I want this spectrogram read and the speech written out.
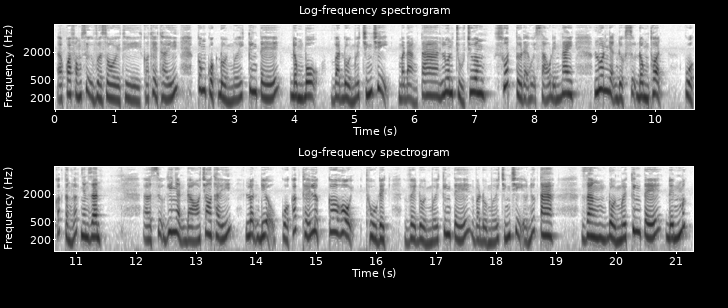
à, qua phóng sự vừa rồi thì có thể thấy công cuộc đổi mới kinh tế đồng bộ và đổi mới chính trị mà Đảng ta luôn chủ trương suốt từ Đại hội 6 đến nay luôn nhận được sự đồng thuận của các tầng lớp nhân dân. À, sự ghi nhận đó cho thấy luận điệu của các thế lực cơ hội thù địch về đổi mới kinh tế và đổi mới chính trị ở nước ta rằng đổi mới kinh tế đến mức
